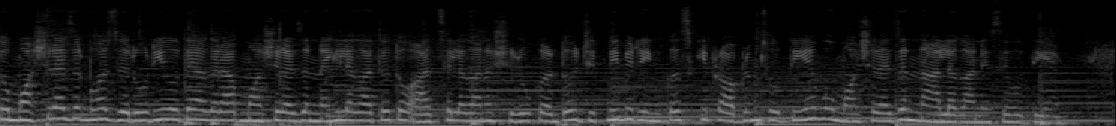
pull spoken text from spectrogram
तो मॉइस्चराइज़र बहुत ज़रूरी होता है। अगर आप मॉइस्चराइज़र नहीं लगाते तो आज से लगाना शुरू कर दो। जितनी भी रिंकल्स की प्रॉब्लम्स होती हैं, वो मॉइस्चराइज़र ना लगाने से होती हैं।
